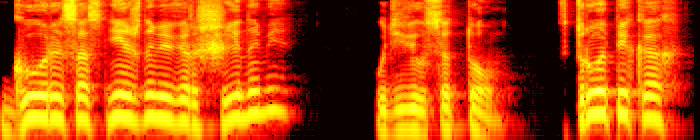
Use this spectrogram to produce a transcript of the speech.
«Горы со снежными вершинами?» – удивился Том. «В тропиках?»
